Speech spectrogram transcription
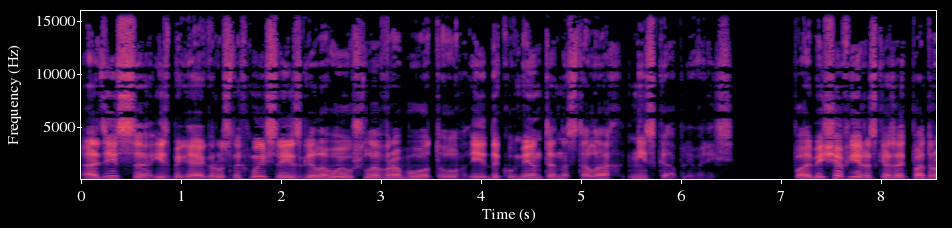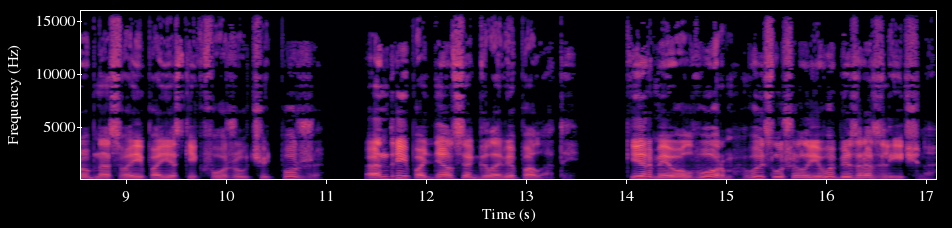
Адисса, избегая грустных мыслей, с головой ушла в работу, и документы на столах не скапливались. Пообещав ей рассказать подробно о своей поездке к Фожу чуть позже, Андрей поднялся к голове палаты. Кермиол Ворм выслушала его безразлично,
